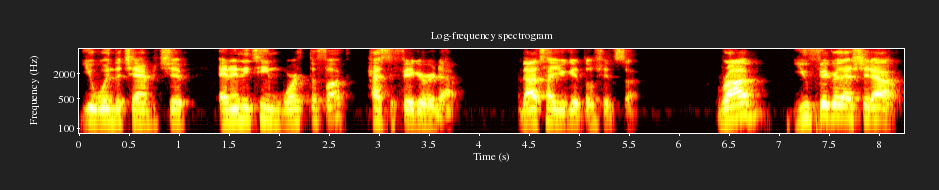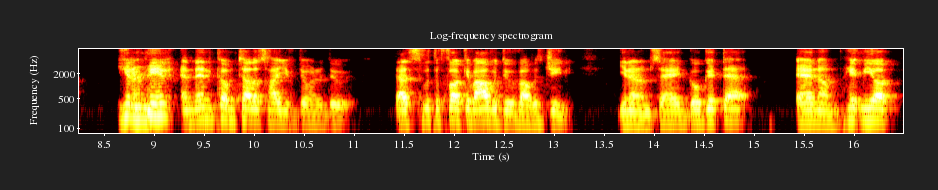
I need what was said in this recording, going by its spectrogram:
you win the championship, and any team worth the fuck has to figure it out. That's how you get those shits done. Rob, you figure that shit out. You know what I mean? And then come tell us how you're doing to do it. That's what the fuck if I would do if I was Jeanie. You know what I'm saying? Go get that and um hit me up.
